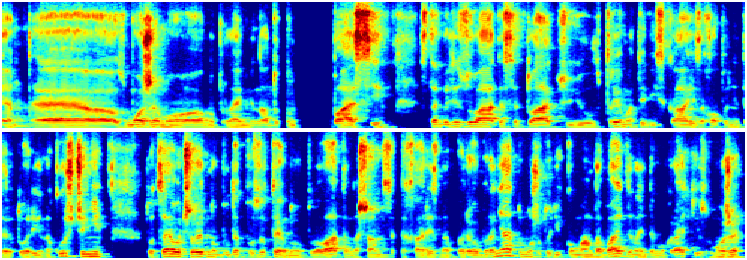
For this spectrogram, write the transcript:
е, зможемо, ну принаймні на Донбасі, стабілізувати ситуацію, втримати війська і захоплені території на Курщині, то це очевидно буде позитивно впливати на шанси Харріс на переобрання, тому що тоді команда Байдена і демократії зможе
